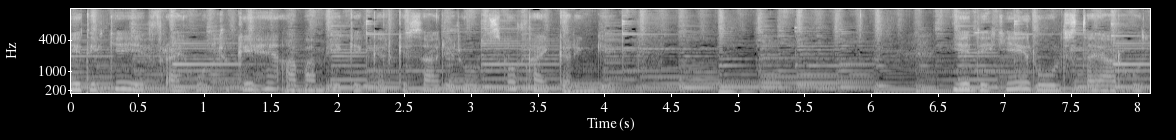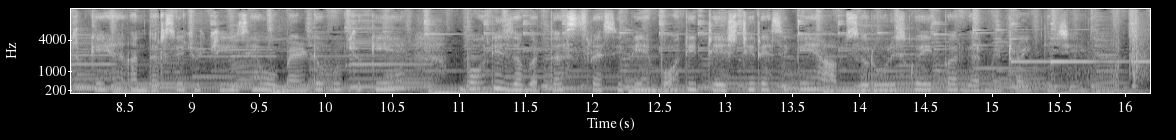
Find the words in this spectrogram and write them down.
ये देखिए, ये फ्राई हो चुके हैं। अब हम एक एक करके सारे रोल्स को फ्राई करेंगे। ये देखिए रोल्स तैयार हो चुके हैं। अंदर से जो चीज़ है, वो मेल्ट हो चुकी है। बहुत ही ज़बरदस्त रेसिपी है, बहुत ही टेस्टी रेसिपी है। आप ज़रूर इसको एक बार घर में ट्राई कीजिए।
